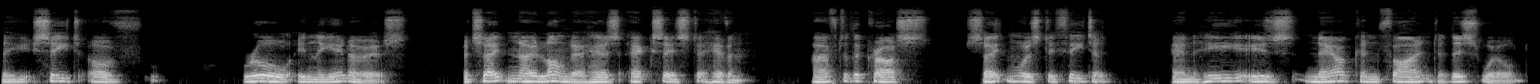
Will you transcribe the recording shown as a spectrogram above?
the seat of rule in the universe. But Satan no longer has access to heaven. After the cross, Satan was defeated and he is now confined to this world.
